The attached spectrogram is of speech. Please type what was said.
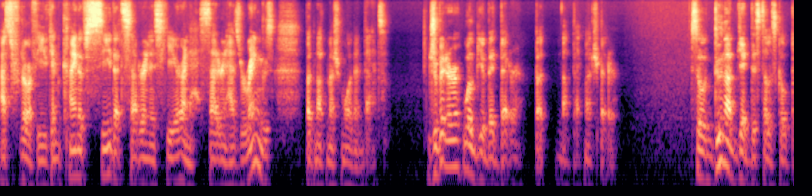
astrophotography. You can kind of see that Saturn is here and Saturn has rings, but not much more than that. Jupiter will be a bit better, but not that much better. So do not get this telescope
